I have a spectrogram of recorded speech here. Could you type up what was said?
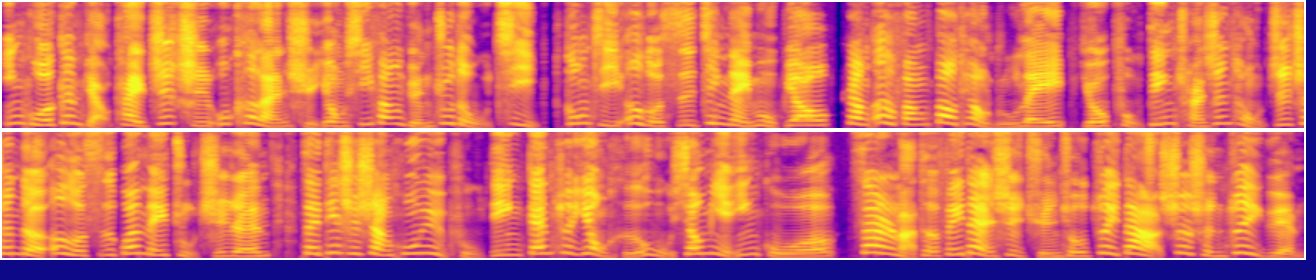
英国更表态支持乌克兰使用西方援助的武器攻击俄罗斯境内目标，让俄方暴跳如雷。由普丁传声筒支撑的俄罗斯官媒主持人在电视上呼吁普丁干脆用核武消灭英国。萨尔马特飞弹是全球最大、射程最远、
